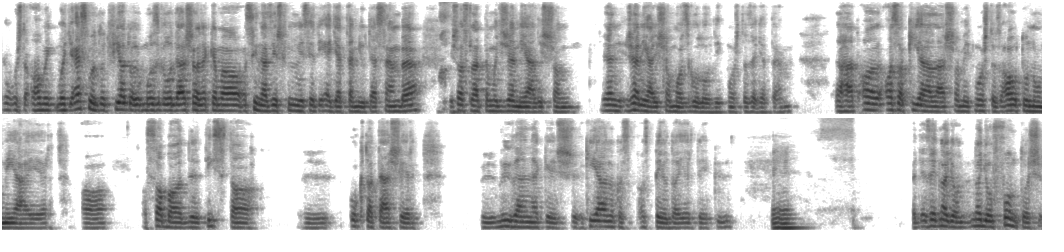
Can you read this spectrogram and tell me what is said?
most, amíg, hogy ezt mondod, hogy fiatalok mozgódása, nekem a Színház és Filmészeti Egyetem jut eszembe, és azt láttam, hogy zseniálisan, zseniálisan mozgolódik most az egyetem. Tehát az a kiállás, amit most az autonómiáért, a, a szabad, tiszta ö, oktatásért ö, művelnek és kiállnak, az, az példaértékű. Mm. Ez egy nagyon, nagyon fontos,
